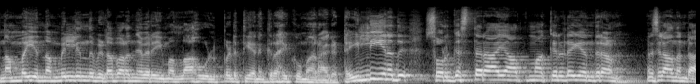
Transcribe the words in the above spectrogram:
നമ്മയും നമ്മിൽ നിന്ന് വിട പറഞ്ഞവരെയും അള്ളാഹു ഉൾപ്പെടുത്തി അനുഗ്രഹിക്കുമാറാകട്ടെ. ഇല്ലീനത് സ്വർഗസ്ഥരായ ആത്മാക്കളുടെ കേന്ദ്രമാണ്. മനസ്സിലാവുന്നുണ്ടോ?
